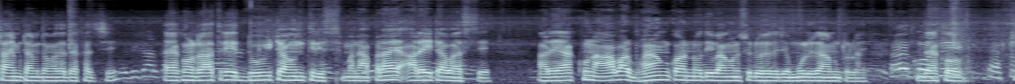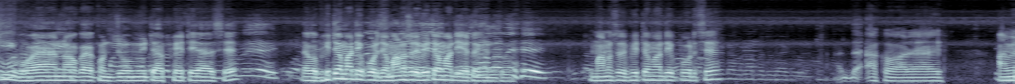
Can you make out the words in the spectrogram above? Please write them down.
টাইমটা আমি তোমাদের দেখাচ্ছি। এখন রাত্রি দুইটা উনত্রিশ মানে প্রায় আড়াইটা বাজছে। আর এখন আবার ভয়ঙ্কর নদী ভাঙন শুরু হয়ে গেছে মুলিরামটোলায় দেখো, কি ভয়ানক এখন জমিটা ফেটে আছে। দেখো, ভিটে মাটি পড়ছে, মানুষের ভিটে মাটি এটা কিন্তু। মানুষের ভিটে মাটি পড়ছে। দেখো, আর, আমি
